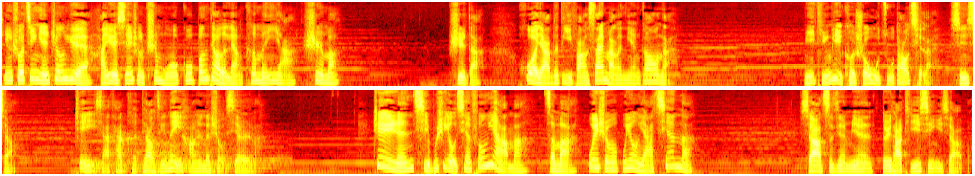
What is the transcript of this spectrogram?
听说今年正月，韩月先生吃蘑菇崩掉了两颗门牙，是吗？”“是的，豁牙的地方塞满了年糕呢。”迷婷立刻手舞足蹈起来，心想：“这一下他可掉进内行人的手心儿了。这人岂不是有欠风雅吗？”怎么？为什么不用牙签呢？下次见面对他提醒一下吧。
